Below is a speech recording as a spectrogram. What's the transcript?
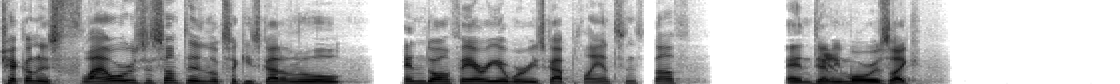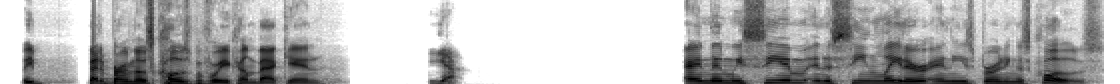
check on his flowers or something. It looks like he's got a little end off area where he's got plants and stuff. And Demi Yeah. Moore is like, "You better burn those clothes before you come back in." Yeah. And then we see him in a scene later, and he's burning his clothes.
